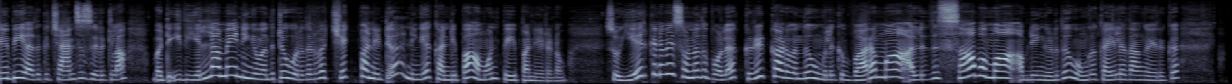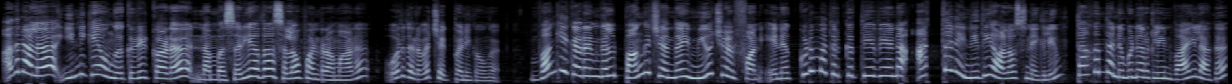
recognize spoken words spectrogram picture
மேபி அதுக்கு சான்சஸ் இருக்கலாம். பட் இது எல்லாமே நீங்கள் வந்துட்டு ஒரு தடவை செக் பண்ணிவிட்டு நீங்கள் கண்டிப்பாக அமௌண்ட் பே பண்ணிடணும். ஸோ ஏற்கனவே சொன்னது போல் கிரெடிட் கார்டு வந்து உங்களுக்கு வரமா அல்லது சாபமா அப்படிங்கிறது உங்கள் கையில் தாங்க இருக்குது அதனால இன்றைக்கே உங்கள் கிரெடிட் கார்டை நம்ம சரியாக தான் செலவு பண்ணுறோமான்னு ஒரு தடவை செக் பண்ணிக்கோங்க. வங்கி கடன்கள் பங்குச்சந்தை மியூச்சுவல் ஃபண்ட் என குடும்பத்திற்கு தேவையான அத்தனை நிதி ஆலோசனைகளையும் தகுந்த நிபுணர்களின் வாயிலாக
